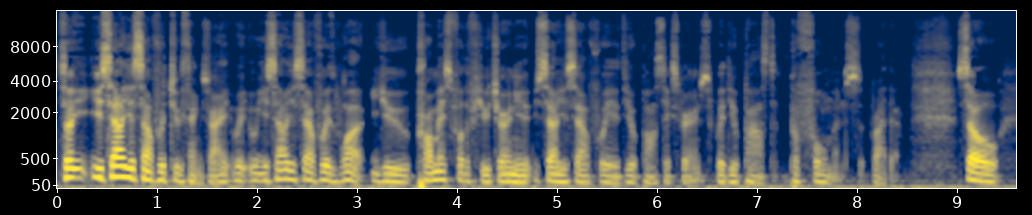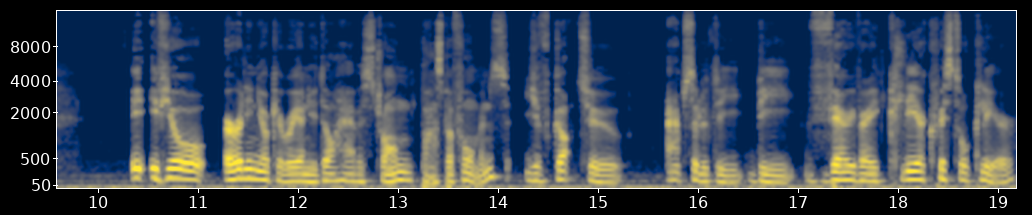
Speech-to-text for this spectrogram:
So you sell yourself with two things, right? You sell yourself with what you promise for the future, and you sell yourself with your past experience, with your past performance, rather. So if you're early in your career and you don't have a strong past performance, you've got to absolutely be very, very clear, crystal clear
